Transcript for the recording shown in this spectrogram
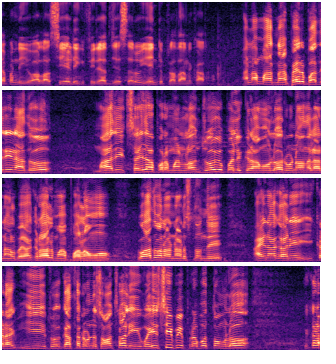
చెప్పండి ఇవాళ సిఐడికి ఫిర్యాదు చేశారు. ఏంటి ప్రధాన కారణం? అన్న మా నా పేరు బద్రీనాథు. మాది సైదాపురం మండలం జోగిపల్లి గ్రామంలో రెండు వందల నలభై ఎకరాలు మా పొలము వివాదంలో నడుస్తుంది. అయినా కానీ ఇక్కడ ఈ గత రెండు సంవత్సరాలు ఈ వైసీపీ ప్రభుత్వంలో ఇక్కడ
